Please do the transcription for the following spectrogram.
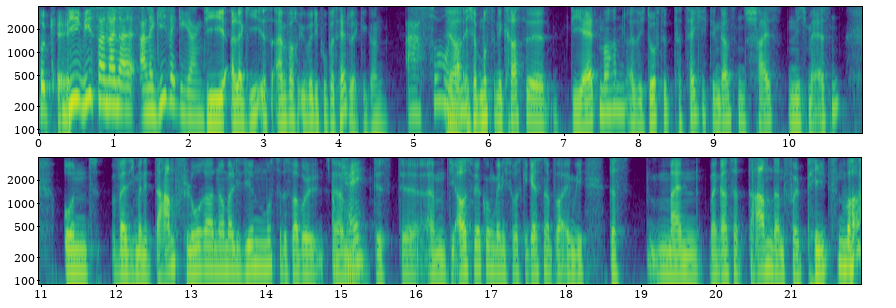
Okay. Wie, wie ist dann deine Allergie weggegangen? Die Allergie ist einfach über die Pubertät weggegangen. Ach so. Ja, ich hab, musste eine krasse Diät machen. Also ich durfte tatsächlich den ganzen Scheiß nicht mehr essen. Und weil sich meine Darmflora normalisieren musste, das war wohl Okay. ähm, das, der, ähm, die Auswirkung, wenn ich sowas gegessen habe, war irgendwie, dass mein, mein ganzer Darm dann voll Pilzen war.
